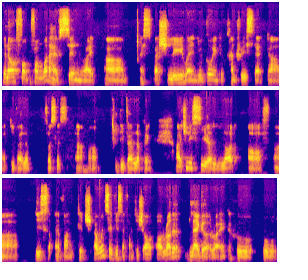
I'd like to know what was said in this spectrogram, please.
You know, from, from what I have seen, right, um, especially when you go into countries that uh, develop versus uh, developing, I actually see a lot of uh, disadvantage. I wouldn't say disadvantage, or, or rather laggard, right? Who who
